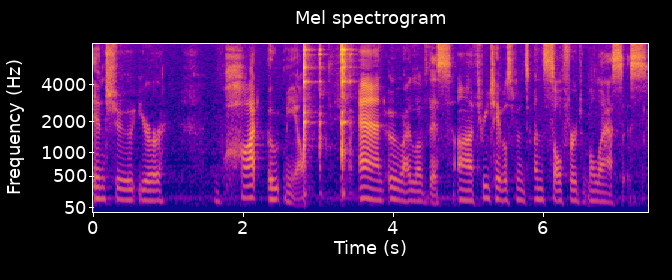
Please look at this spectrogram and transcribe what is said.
into your hot oatmeal. And, ooh, I love this. Uh, three tablespoons unsulfured molasses.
